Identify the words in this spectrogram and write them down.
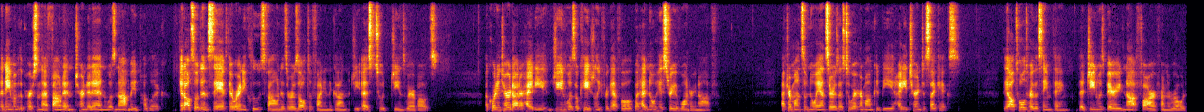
The name of the person that found it and turned it in was not made public. It also didn't say if there were any clues found as a result of finding the gun as to Jean's whereabouts. According to her daughter Heidi, Jean was occasionally forgetful but had no history of wandering off. After months of no answers as to where her mom could be, Heidi turned to psychics. They all told her the same thing that Jean was buried not far from the road.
